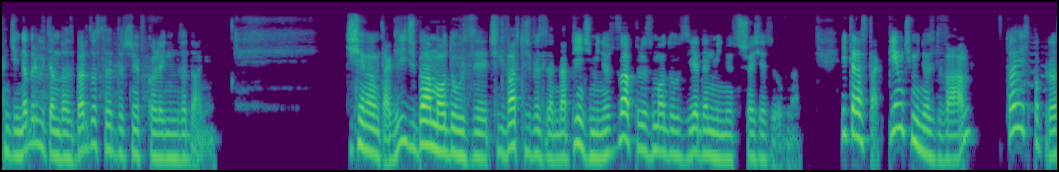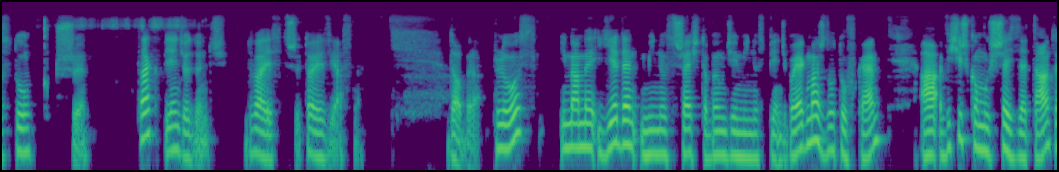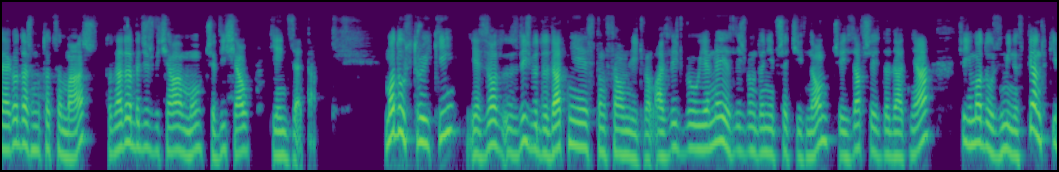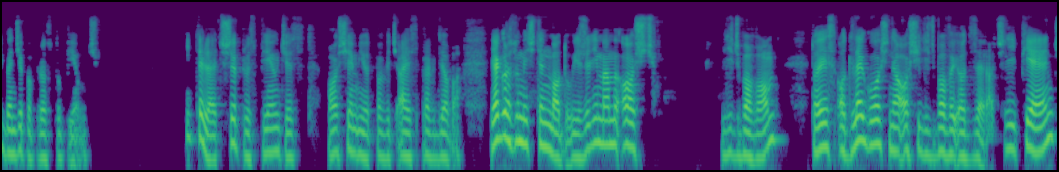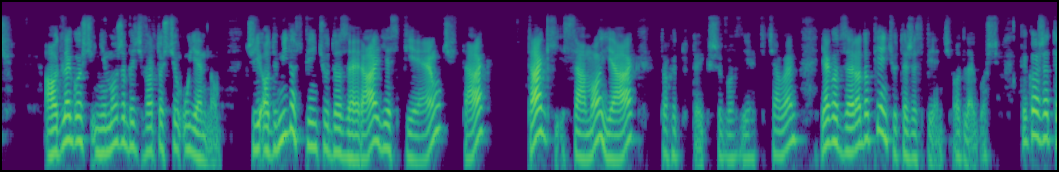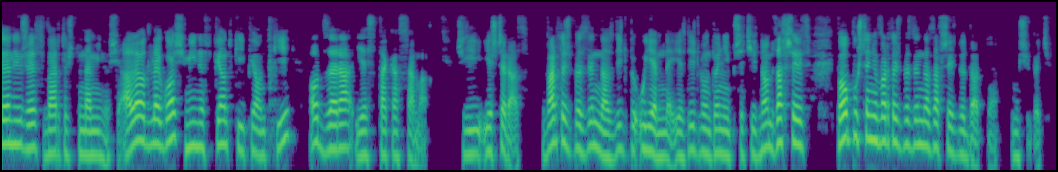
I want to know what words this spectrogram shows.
Dzień dobry, witam Was bardzo serdecznie w kolejnym zadaniu. Dzisiaj mamy tak, liczba moduł z, czyli wartość bezwzględna 5 minus 2 plus moduł z 1 minus 6 jest równa. I teraz tak, 5 minus 2 to jest po prostu 3. Tak, 5 odjąć 2 jest 3, to jest jasne. Dobra, plus i mamy 1 minus 6 to będzie minus 5, bo jak masz złotówkę, a wisisz komuś 6 zeta, to jak oddasz mu to, co masz, to nadal będziesz wisiała mu, czy wisiał 5 zeta. Moduł z trójki jest z, liczby dodatniej jest tą samą liczbą, a z liczby ujemnej jest liczbą do niej przeciwną, czyli zawsze jest dodatnia, czyli moduł z minus piątki będzie po prostu 5. I tyle. 3 plus 5 jest 8 i odpowiedź A jest prawidłowa. Jak rozumieć ten moduł? Jeżeli mamy oś liczbową, to jest odległość na osi liczbowej od zera, czyli 5, a odległość nie może być wartością ujemną. Czyli od minus 5 do zera jest 5, tak? Tak samo jak, trochę tutaj krzywo chciałem, jak od 0 do 5 też jest 5 odległość. Tylko, że ten już jest wartość tu na minusie, ale odległość minus piątki i piątki od 0 jest taka sama. Czyli jeszcze raz, wartość bezwzględna z liczby ujemnej jest liczbą do niej przeciwną, zawsze jest, po opuszczeniu wartość bezwzględna zawsze jest dodatnia, musi być.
